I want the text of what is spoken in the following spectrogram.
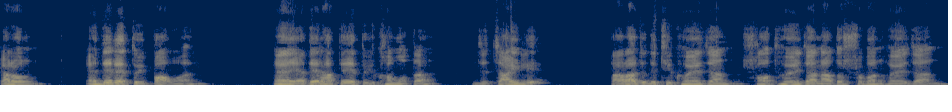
কারণ এদের এতই পাওয়ার হ্যাঁ এদের হাতে এতই ক্ষমতা যে চাইলে তারা যদি ঠিক হয়ে যান, সৎ হয়ে যান, আদর্শবান হয়ে যান,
